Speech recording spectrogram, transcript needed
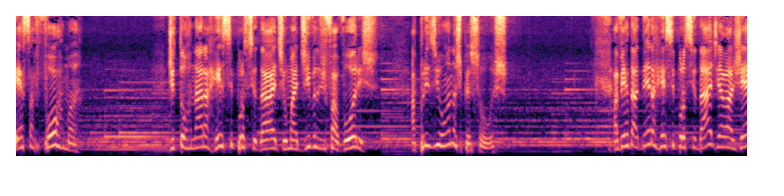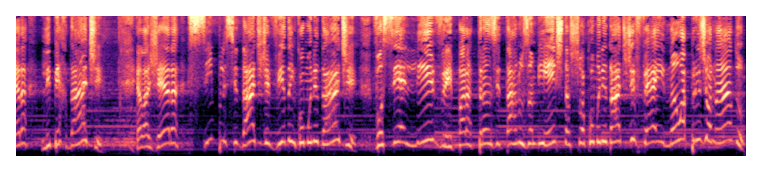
essa forma de tornar a reciprocidade uma dívida de favores aprisiona as pessoas. A verdadeira reciprocidade, ela gera liberdade ela gera simplicidade de vida em comunidade. Você é livre para transitar nos ambientes da sua comunidade de fé e não aprisionado.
